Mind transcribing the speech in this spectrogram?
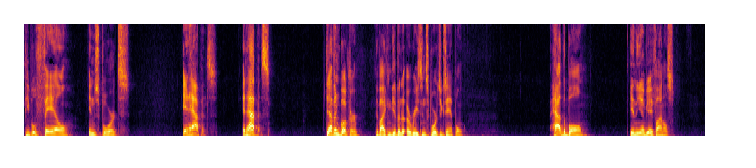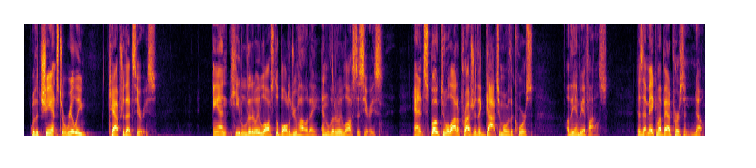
people fail in sports. It happens. It happens. Devin Booker, if I can give a recent sports example, had the ball in the NBA Finals with a chance to really capture that series. And he literally lost the ball to Jrue Holiday and literally lost the series. And it spoke to a lot of pressure that got to him over the course of the NBA Finals. Does that make him a bad person? No.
